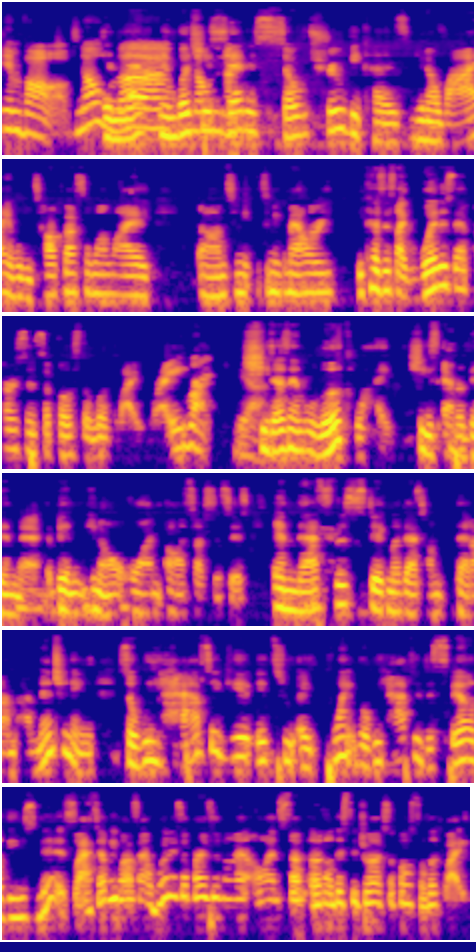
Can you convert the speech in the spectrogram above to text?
involved, no And that love. and what no you said is so true because you know why? And when we talk about someone like um Tamika Mallory, because it's like, what is that person supposed to look like, right? right. Yeah. She doesn't look like she's ever been that been you know on on substances, and that's the stigma that's um, that I'm, I'm mentioning. So we have to get it to a point where we have to dispel these myths. Like I tell people all the time, what is a person on on some illicit drugs supposed to look like?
